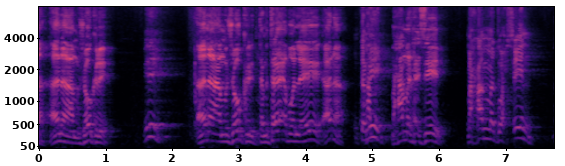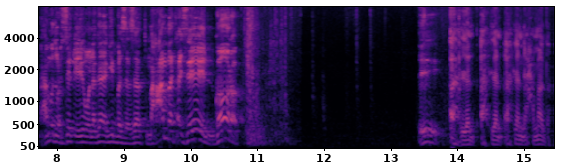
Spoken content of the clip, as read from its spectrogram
أنا أنا يا عم شكري. مين؟ أنا يا عم شكري. أنت متراقب ولا إيه؟ أنا. أنت مين؟ محمد حسين. محمد وحسين. محمد حسين إيه؟ وأنا جاي أجيب بزازات. محمد حسين جارك. إيه؟ أهلا أهلا أهلا يا حمادة.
